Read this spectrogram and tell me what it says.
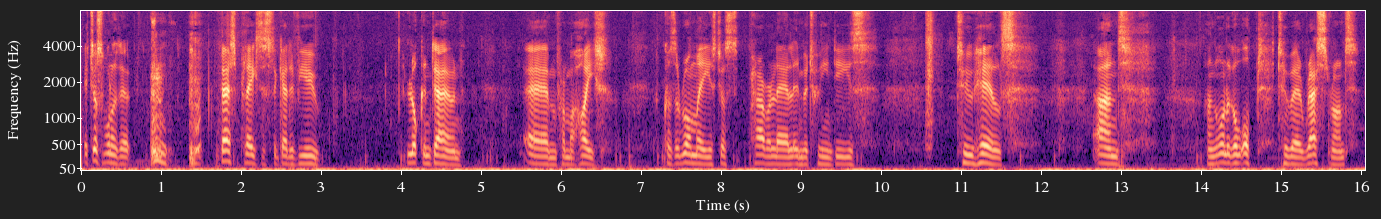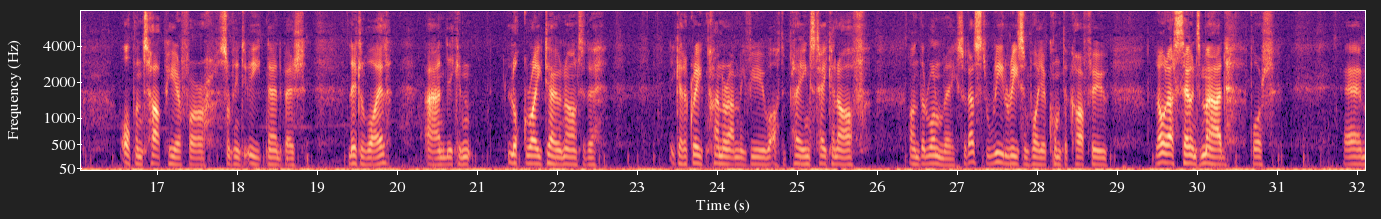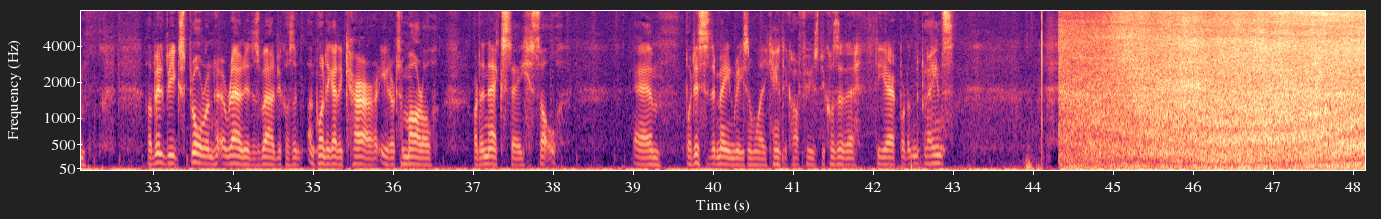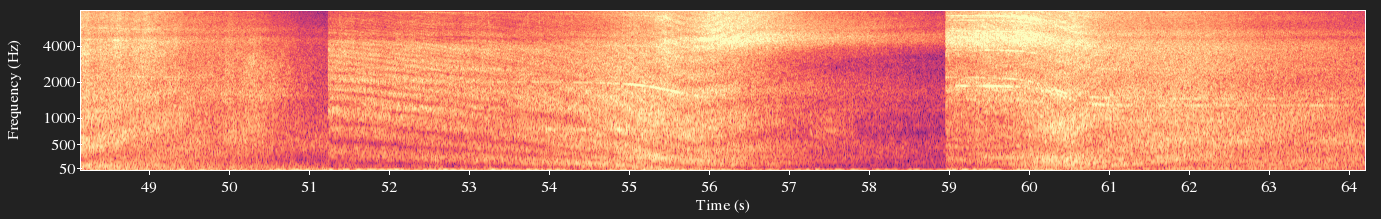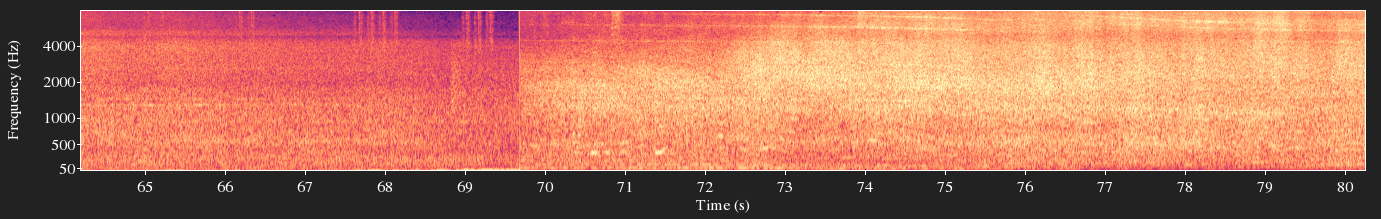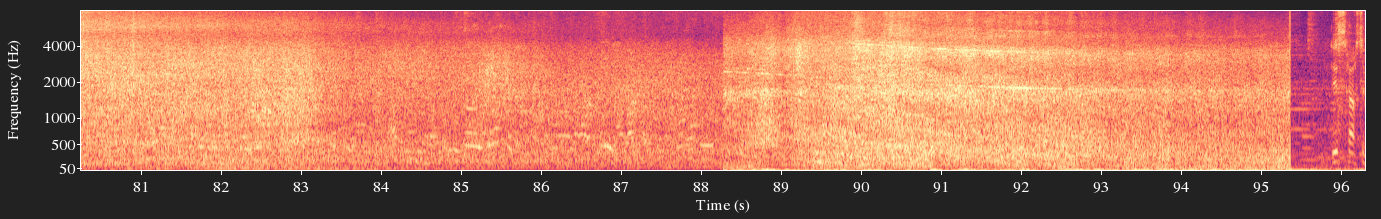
it's just one of the best places to get a view, looking down um, from a height, because the runway is just parallel in between these two hills, and I'm going to go up to a restaurant up on top here for something to eat now in about a little while, and you can look right down onto the you get a great panoramic view of the planes taking off on the runway. So that's the real reason why you come to Corfu. I know that sounds mad, but um, I will be exploring around it as well because I'm, I'm, going to get a car either tomorrow or the next day. So, um, but this is the main reason why I came to Corfu is because of the, the airport and the planes.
